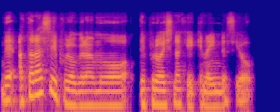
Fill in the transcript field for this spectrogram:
で、新しいプログラムをデプロイしなきゃいけないんですよ。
